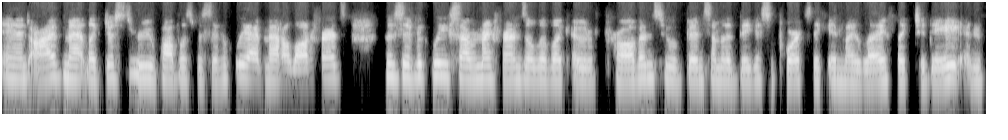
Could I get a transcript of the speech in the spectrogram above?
and I've met like just through Pablo specifically, I've met a lot of friends. Specifically, some of my friends that live like out of province who have been some of the biggest supports like in my life, like to date. And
